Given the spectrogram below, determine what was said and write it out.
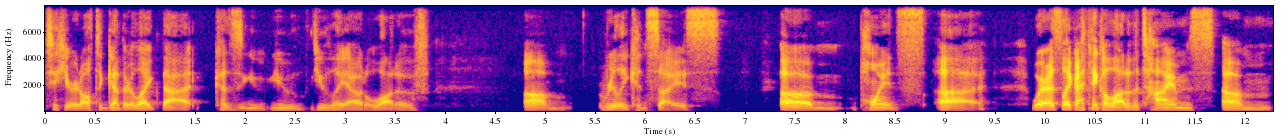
to hear it all together like that because you you you lay out a lot of um really concise um points uh whereas like i think a lot of the times um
